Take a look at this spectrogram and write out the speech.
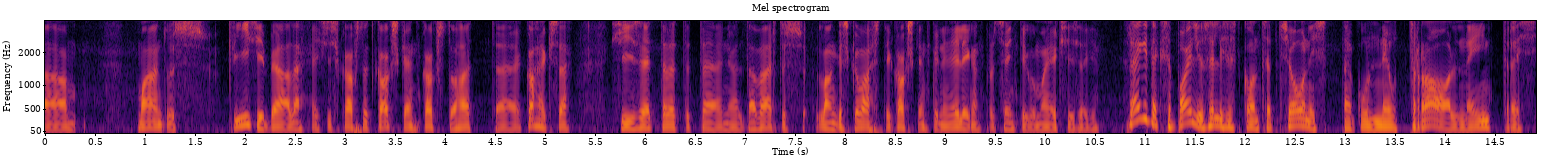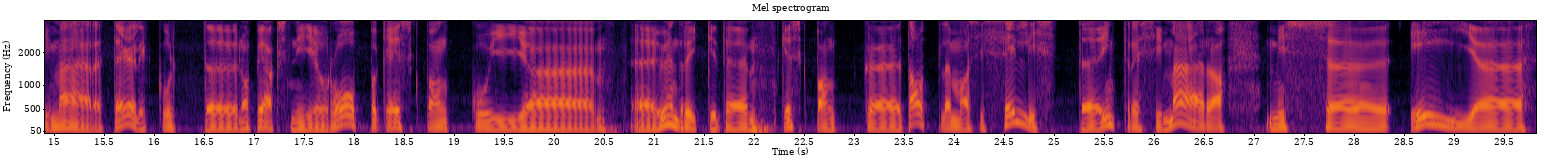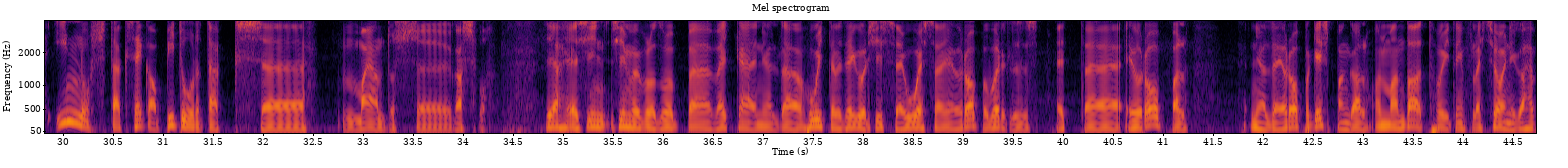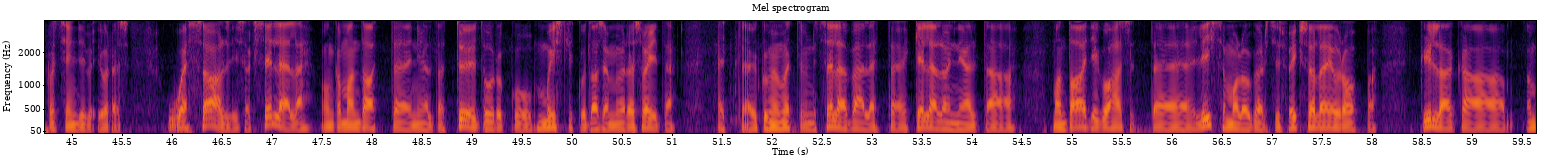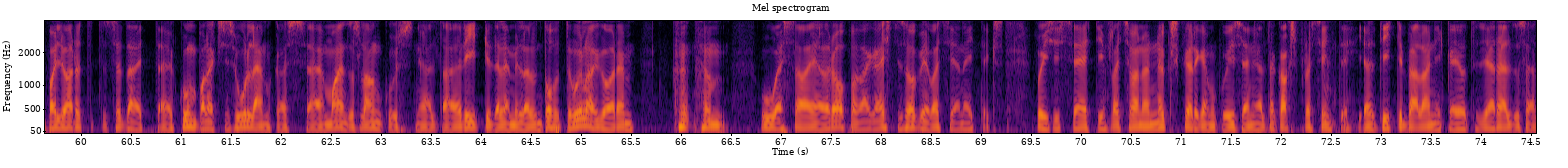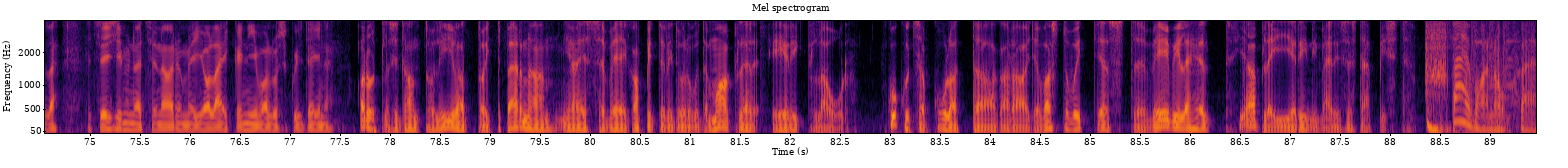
majanduskriisi peale, ehk siis kaks tuhat kakskümmend, kaks tuhat kaheksa, siis ettevõtete nii-öelda väärtus langes kõvasti, kakskümmend kuni nelikümmend protsenti, kui ma ei eksi isegi. Räägitakse palju sellisest kontseptsioonist nagu neutraalne intressimäär, et tegelikult noh, peaks nii Euroopa Keskpank kui äh, Ühendriikide Keskpank äh, taotlema siis sellist Äh, intressimäära, mis äh, ei äh, innustaks ega pidurdaks majanduskasvu jah, ja siin, siin võib-olla tuleb väike nii-öelda huvitav tegur sisse USA ja Euroopa võrdluses, et Euroopal, nii-öelda Euroopa Keskpangal on mandaat hoida inflatsiooni kahe protsendi juures. USA-l lisaks sellele on ka mandaat nii-öelda tööturgu mõistliku taseme juures hoida. et kui me mõtleme nüüd selle peale, et kellel on nii-öelda äh, mandaadi kohaselt äh, lihtsam olukord, siis võiks olla Euroopa. Küll aga on palju arutatud seda, et äh, kumb oleks siis hullem, kas äh, majanduslangus nii-öelda riikidele, millel on tohutu võlakoorem, USA ja Euroopa väga hästi sobivad siia näiteks, või siis see, et inflatsioon on nõks kõrgem kui see nii-öelda kaks protsenti ja tihtipeale on ikka jõutud järeldusele, et see esimene stsenaarium ei ole ikka nii valus kui teine. arutlesid Anto Liivat, Ott Pärna ja SEB kapitaliturgude maakler Eerik Laur. Kukut saab kuulata aga raadio vastuvõtjast, veebilehelt ja Playeri nimelisest äpist. Päevanope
